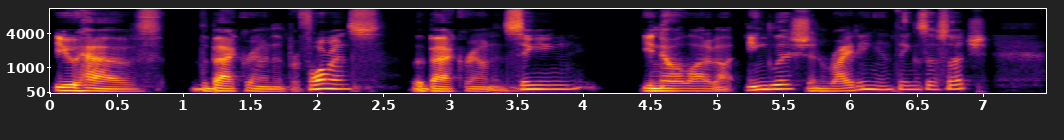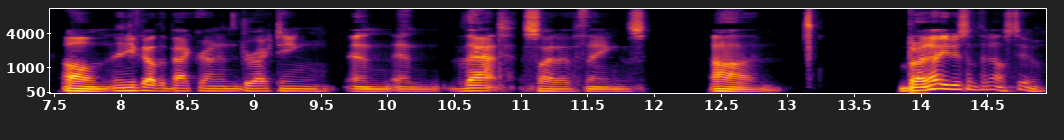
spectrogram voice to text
you have the background in performance, the background in singing. You know a lot about English and writing and things of such. Um, and you've got the background in directing and and that side of things. Um, but I know you do something else too.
